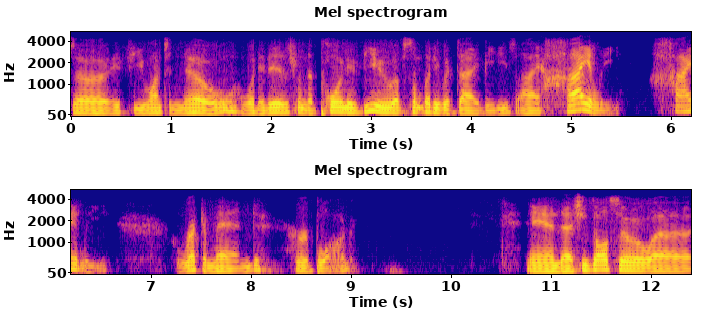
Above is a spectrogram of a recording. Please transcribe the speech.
So if you want to know what it is from the point of view of somebody with diabetes, I highly, highly recommend her blog. And uh, she's also uh,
